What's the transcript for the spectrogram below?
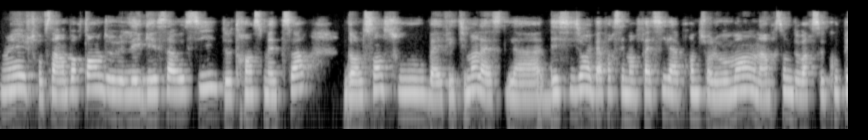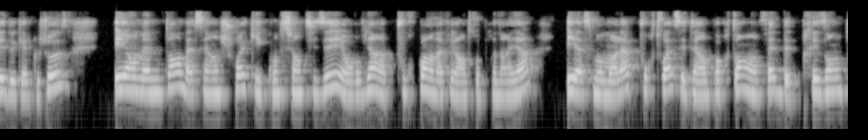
Oui, je trouve ça important de léguer ça aussi, de transmettre ça, dans le sens où, bah, effectivement, la, décision est pas forcément facile à prendre sur le moment. On a l'impression de devoir se couper de quelque chose. Et en même temps, bah, c'est un choix qui est conscientisé et on revient à pourquoi on a fait l'entrepreneuriat et à ce moment-là, pour toi, c'était important en fait d'être présente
